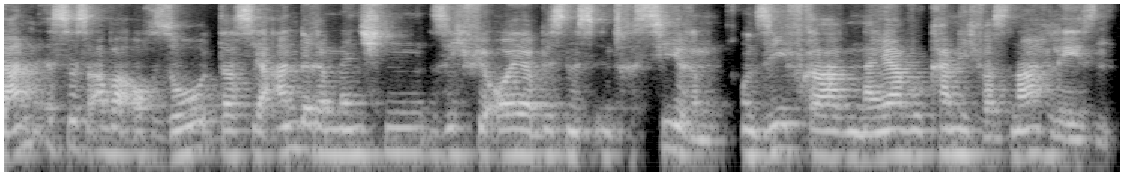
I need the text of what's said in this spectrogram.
Dann ist es aber auch so, dass ja andere Menschen sich für euer Business interessieren und sie fragen, naja, wo kann ich was nachlesen?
